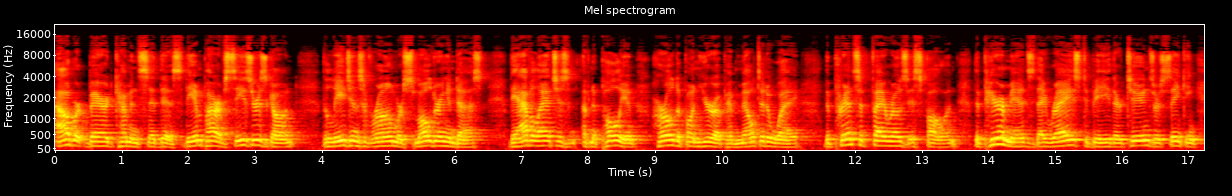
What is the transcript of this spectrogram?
Albert Baird Cummins said this: "The empire of Caesar is gone. The legions of Rome are smoldering in dust." The avalanches of Napoleon hurled upon Europe have melted away. The prince of pharaohs is fallen. The pyramids they raised to be, their tombs are sinking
